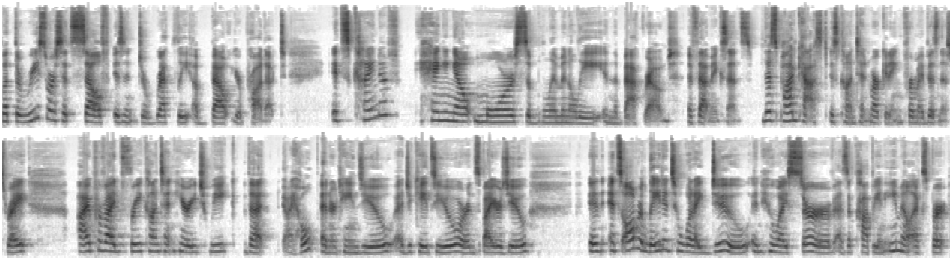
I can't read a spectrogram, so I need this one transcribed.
but the resource itself isn't directly about your product. It's kind of hanging out more subliminally in the background, if that makes sense. This podcast is content marketing for my business, right? I provide free content here each week that I hope entertains you, educates you, or inspires you. it's all related to what I do and who I serve as a copy and email expert,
